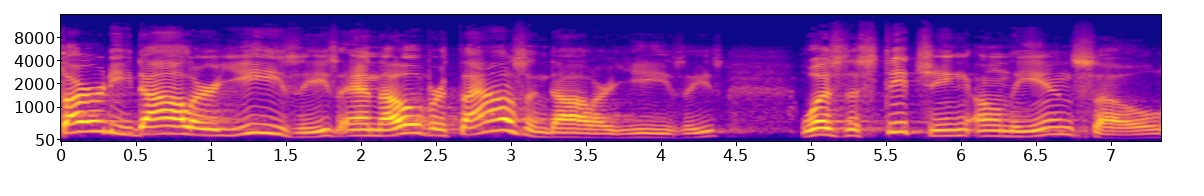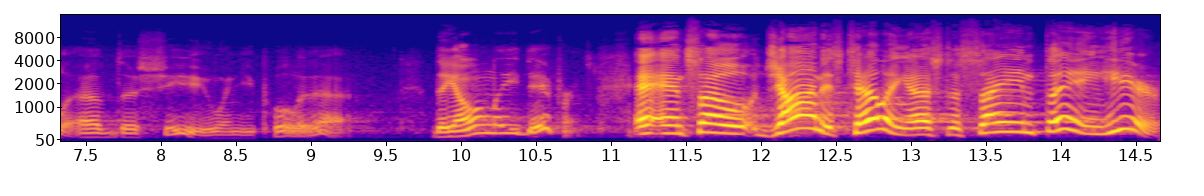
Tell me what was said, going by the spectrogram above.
$30 Yeezys and the over $1,000 Yeezys was the stitching on the insole of the shoe when you pull it up. The only difference. And, so John is telling us the same thing here.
